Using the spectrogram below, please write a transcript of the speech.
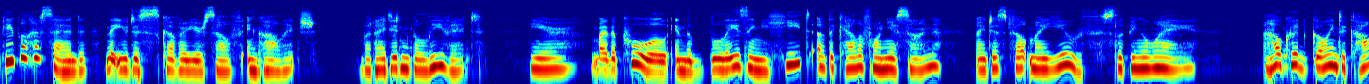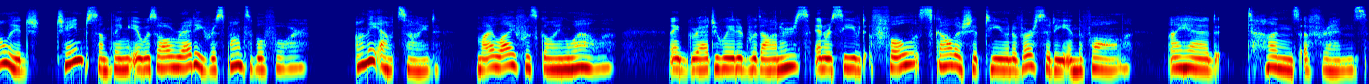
People have said that you discover yourself in college, but I didn't believe it. Here, by the pool, in the blazing heat of the California sun, I just felt my youth slipping away. How could going to college change something it was already responsible for? On the outside, my life was going well. I'd graduated with honors and received full scholarship to university in the fall. I had tons of friends,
